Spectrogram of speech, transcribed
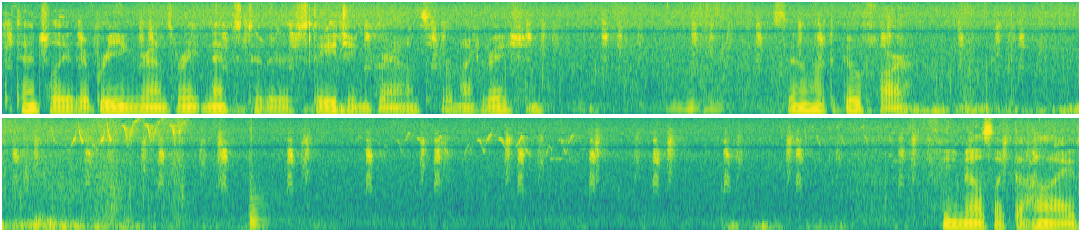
potentially their breeding grounds right next to their staging grounds for migration. So, they don't have to go far. Females like to hide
